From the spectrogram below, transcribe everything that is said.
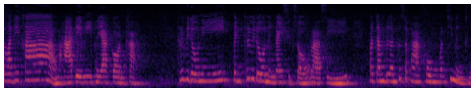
สวัสดีค่ะ มหาเดวีพยากรณ์ค่ะ คลิปวิดีโอนี้เป็นคลิปวิดีโอหนึ่งใน 12 ราศี ประจำเดือนพฤษภาคมวันที่1ถึง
